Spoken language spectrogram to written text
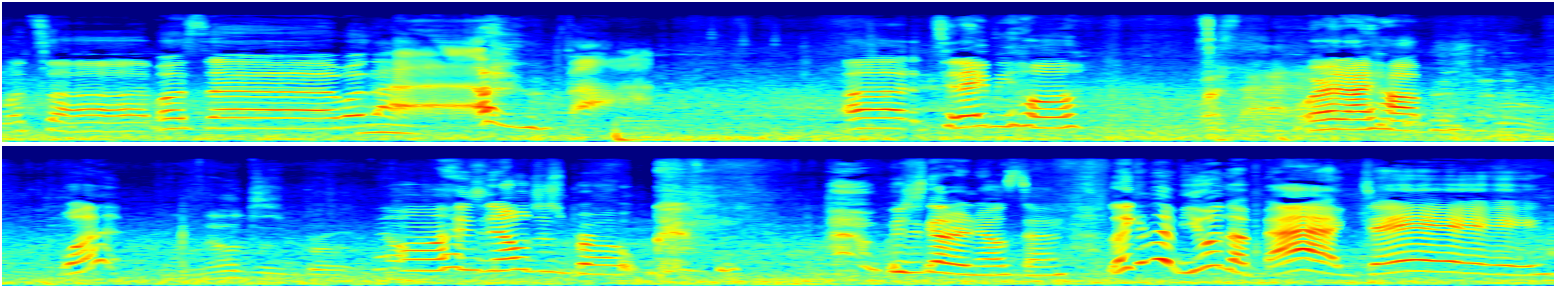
What's up? What's up? What's up? Uh, today, mijo, we're I hop? What? My nail just broke. Oh, his nail just broke. we just got our nails done. Look at the view in the back, dang.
